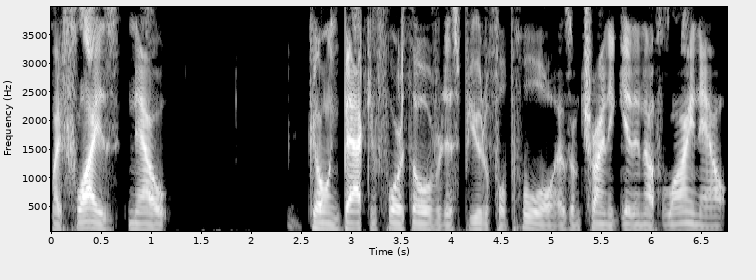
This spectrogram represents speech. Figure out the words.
my fly is now going back and forth over this beautiful pool as I'm trying to get enough line out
